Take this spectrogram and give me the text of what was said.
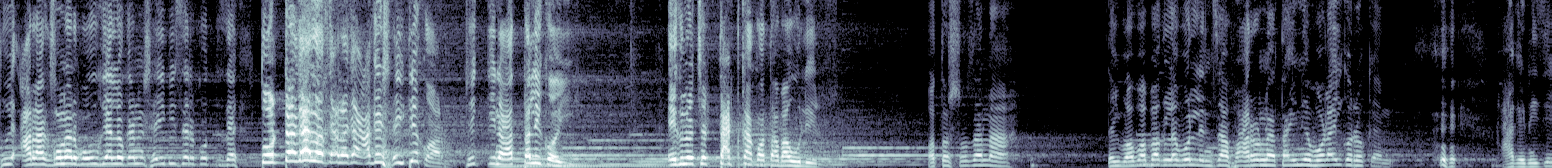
তুই আর একজনের বউ গেল কেন? সেই বিচার করতে যায় তোরটা গেল কেন? আগে সেইটা কর। ঠিক কিনা? হাততালি কই? এগুলো হচ্ছে টাটকা কথা বাউলির। অত সোজা না। তাই বাবা পাগলা বললেন, যা পারো না, তাই নিয়ে বড়াই করো কেন? আগে নিজে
